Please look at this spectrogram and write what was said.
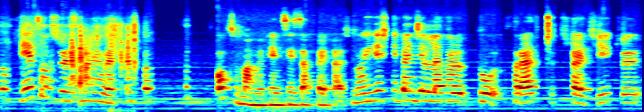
to wiedząc, że jest marionetkarz, to, to o co mamy więcej zapytać? No i jeśli będzie level tu, threat, czy trzeci, czy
